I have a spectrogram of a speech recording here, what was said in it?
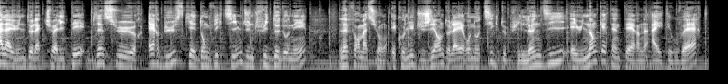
À la une de l'actualité, bien sûr, Airbus qui est donc victime d'une fuite de données. L'information est connue du géant de l'aéronautique depuis lundi et une enquête interne a été ouverte.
